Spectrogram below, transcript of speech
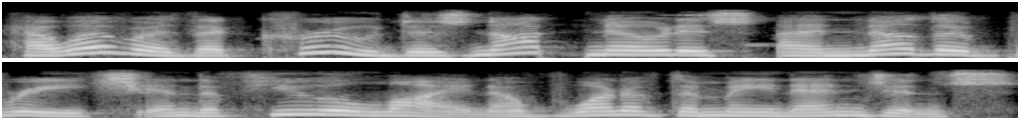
However, the crew does not notice another breach in the fuel line of one of the main engines.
